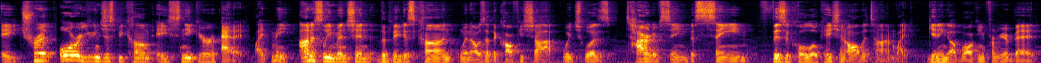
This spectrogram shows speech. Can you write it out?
a trip, or you can just become a sneaker addict like me. Honestly mentioned the biggest con when I was at the coffee shop, which was tired of seeing the same physical location all the time, like getting up, walking from your bed,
